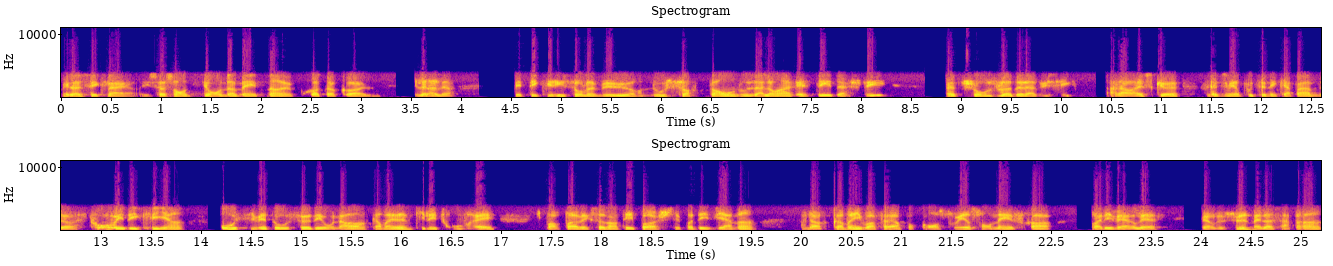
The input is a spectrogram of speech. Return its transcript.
mais là, c'est clair. Ils se sont dit, on a maintenant un protocole. Et là, là c'est écrit sur le mur, nous sortons, nous allons arrêter d'acheter cette chose-là de la Russie. Alors, est-ce que Vladimir Poutine est capable de trouver des clients aussi vite au sud et au nord, quand même qu'il les trouverait? Tu pars pas avec ça dans tes poches, c'est pas des diamants. Alors, comment il va faire pour construire son infra pour aller vers l'est, vers le sud? Mais là, ça prend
